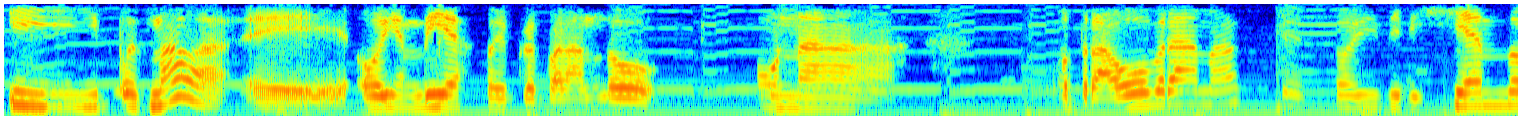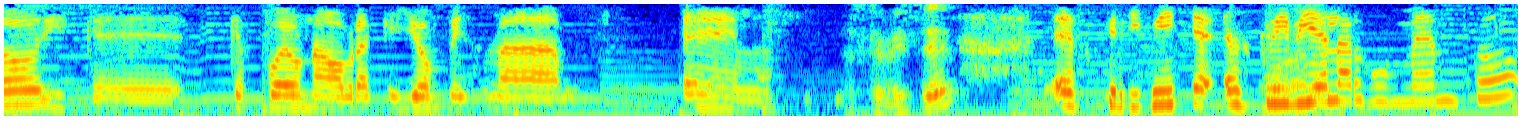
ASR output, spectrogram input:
Y pues nada, eh, hoy en día estoy preparando una otra obra más que estoy dirigiendo y que, que fue una obra que yo misma eh, claro. ¿Escribiste? escribí escribí el argumento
